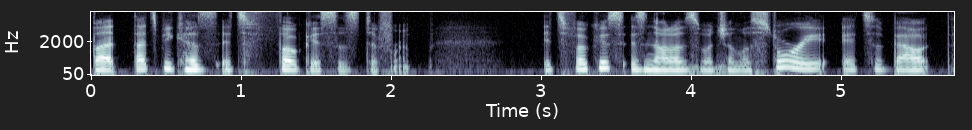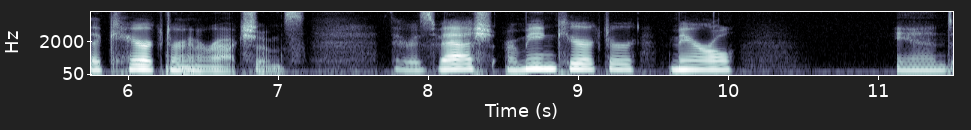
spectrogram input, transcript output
but that's because its focus is different. Its focus is not as much on the story, it's about the character interactions. There is Vash, our main character, Meryl, and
